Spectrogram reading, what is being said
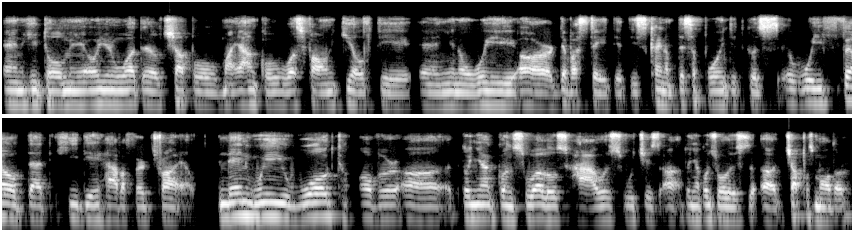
and he told me, "Oh, you know what? El Chapo, my uncle, was found guilty, and you know we are devastated. He's kind of disappointed because we felt that he didn't have a fair trial." And then we walked over uh, Doña Consuelo's house, which is uh, Doña Consuelo's uh, Chapo's mother,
